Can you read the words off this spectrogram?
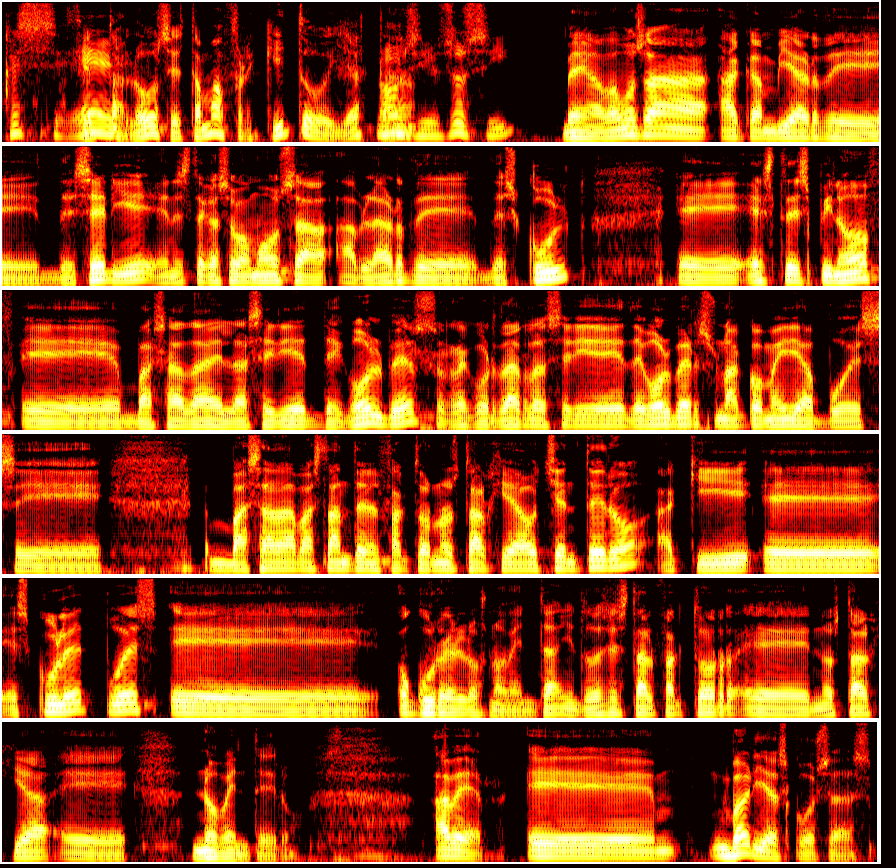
qué sé. Acéptalo, se está más fresquito y ya está. No, sí, eso sí. Venga, vamos a, a cambiar de, de serie. En este caso vamos a hablar de, de Skult. Eh, este spin-off eh, basada en la serie The Golvers. Recordar la serie The Golvers, una comedia pues eh, basada bastante en el factor nostalgia ochentero. Aquí eh, Skullet pues eh, ocurre en los 90 y entonces está el factor eh, nostalgia noventero. A ver, eh, varias cosas.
